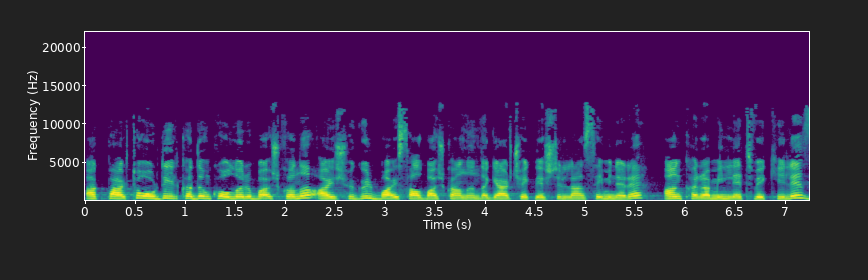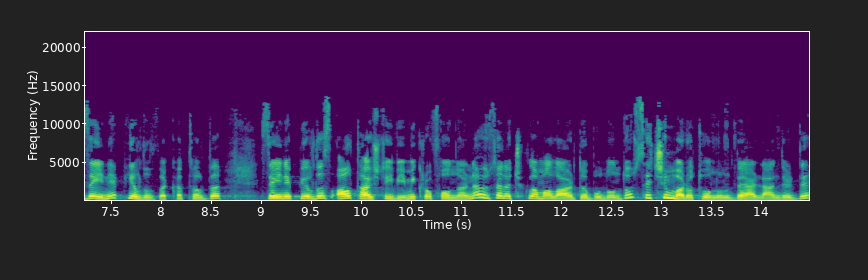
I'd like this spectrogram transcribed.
AK Parti Ordu İl Kadın Kolları Başkanı Ayşegül Baysal Başkanlığında gerçekleştirilen seminere Ankara Milletvekili Zeynep Yıldız da katıldı. Zeynep Yıldız Altaş TV mikrofonlarına özel açıklamalarda bulundu. Seçim maratonunu değerlendirdi.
